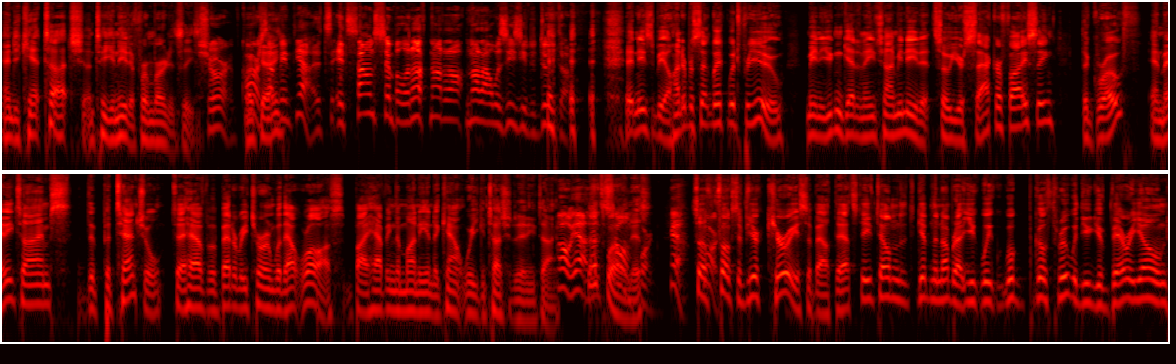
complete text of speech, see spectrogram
and you can't touch until you need it for emergencies. Sure, of course. I Okay. mean, yeah, it's, it sounds simple enough. Not al- not always easy to do, though. It needs to be 100% liquid for you, meaning you can get it anytime you need it. So you're sacrificing the growth and many times the potential to have a better return without loss by having the money in an account where you can touch it at any time. Oh, yeah, that's what so it is. important. Yeah, So, folks, if you're curious about that, Steve, tell them to give them the number out. You, we, we'll go through with you your very own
